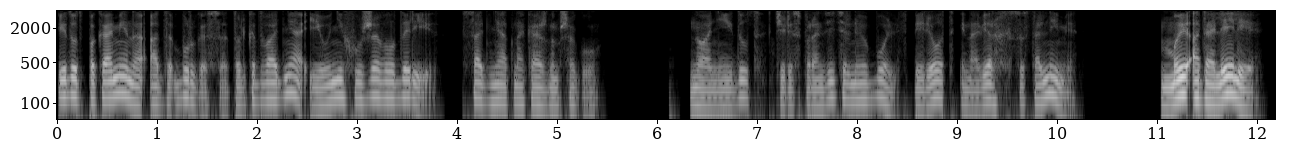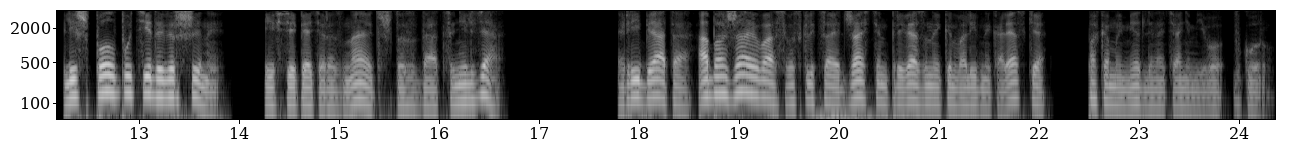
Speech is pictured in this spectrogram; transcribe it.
Идут по камина от Бургаса только два дня, и у них уже волдыри, соднят на каждом шагу. Но они идут через пронзительную боль, вперед и наверх с остальными. Мы одолели лишь полпути до вершины, и все пятеро знают, что сдаться нельзя. «Ребята, обожаю вас!» — восклицает Джастин, привязанный к инвалидной коляске, пока мы медленно тянем его в гору.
